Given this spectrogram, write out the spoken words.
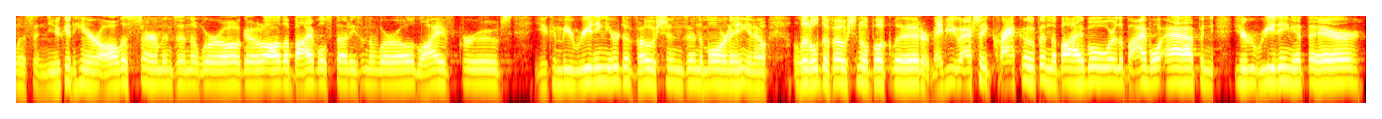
Listen, you can hear all the sermons in the world, go to all the Bible studies in the world, life groups. You can be reading your devotions in the morning, you know, a little devotional booklet, or maybe you actually crack open the Bible or the Bible app and you're reading it there.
